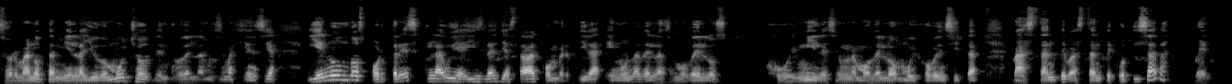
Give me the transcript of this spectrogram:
Su hermano también le ayudó mucho dentro de la misma agencia y en un 2x3 Claudia Islas ya estaba convertida en una de las modelos juveniles, en una modelo muy jovencita, bastante, bastante cotizada. Bueno,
